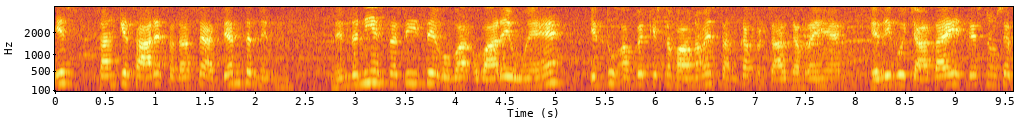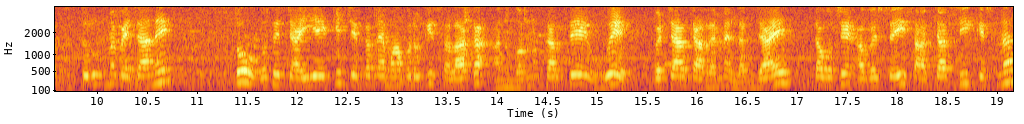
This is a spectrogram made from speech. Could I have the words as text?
इस संघ के सारे सदस्य अत्यंत निंद- निंदनीय स्थिति से उबा, उबारे हुए हैं, किंतु अब वे कृष्ण भावना में संघ का प्रचार कर रहे हैं। यदि कोई चाहता है कि कृष्ण उसे भक्त रूप में पहचाने तो उसे चाहिए कि चैतन्य महाप्रभु की सलाह का अनुगमन करते हुए प्रचार कार्य में लग जाए। तब उसे अवश्य ही साक्षात श्री कृष्ण,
